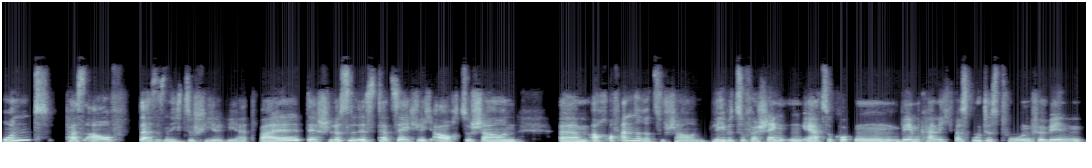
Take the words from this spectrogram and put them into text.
Und pass auf, dass es nicht zu viel wird, weil der Schlüssel ist tatsächlich auch zu schauen, ähm, auch auf andere zu schauen, Liebe zu verschenken, eher zu gucken, wem kann ich was Gutes tun, für wen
